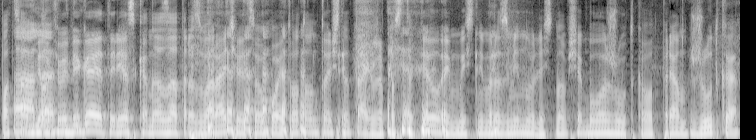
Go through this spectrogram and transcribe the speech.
Пацан А, мелкий да. выбегает и резко назад разворачивается, уходит. Вот он точно так же поступил, и мы с ним разминулись. Но вообще было жутко. Вот прям Жутко.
